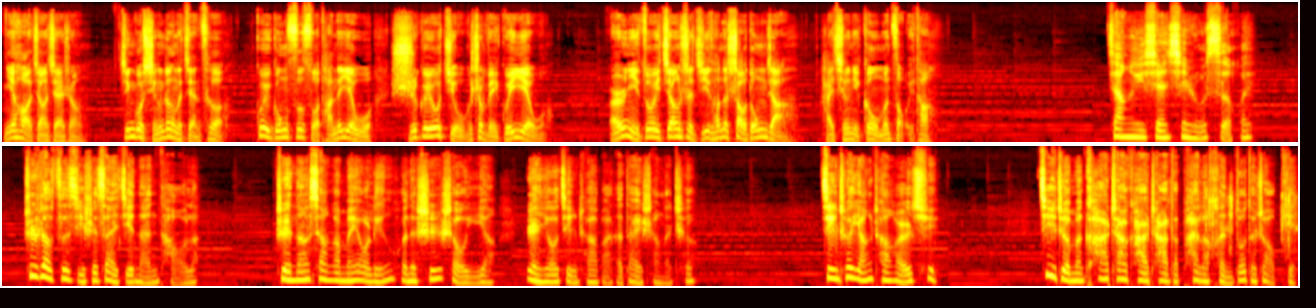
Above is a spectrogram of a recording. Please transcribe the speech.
你好，江先生。经过行政的检测，贵公司所谈的业务十个有九个是违规业务，而你作为江氏集团的少东家，还请你跟我们走一趟。”江玉轩心如死灰。知道自己是在劫难逃了，只能像个没有灵魂的尸首一样，任由警察把他带上了车。警车扬长而去，记者们咔嚓咔嚓的拍了很多的照片。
